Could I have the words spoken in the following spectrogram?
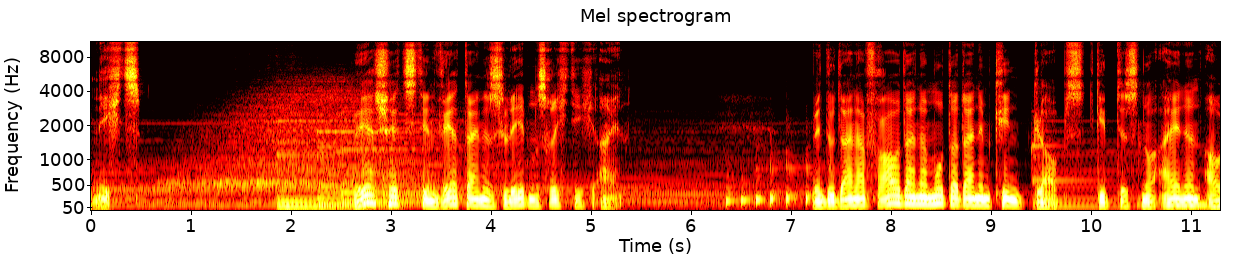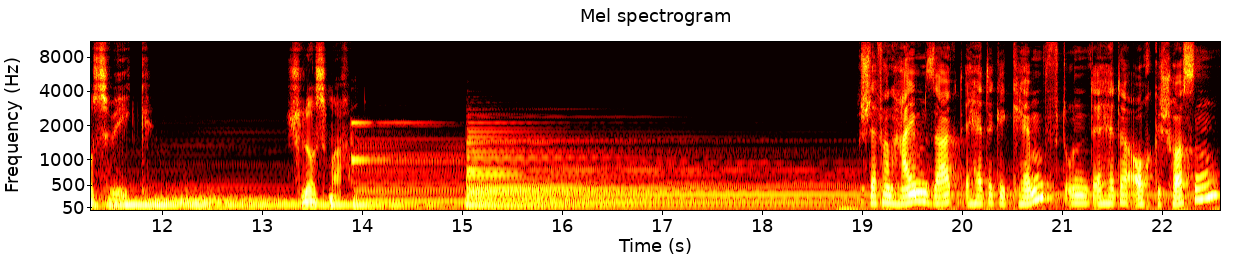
Nichts. Wer schätzt den Wert deines Lebens richtig ein? Wenn du deiner Frau, deiner Mutter, deinem Kind glaubst, gibt es nur einen Ausweg. Schluss machen. Stefan Heim sagt, er hätte gekämpft und er hätte auch geschossen.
